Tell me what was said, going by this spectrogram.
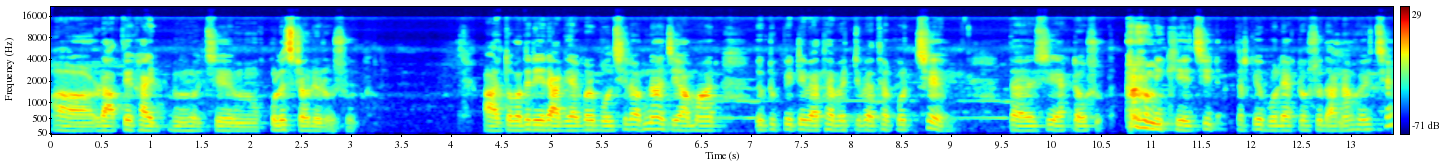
আর রাতে খাই হচ্ছে কোলেস্টেরলের ওষুধ। আর তোমাদের এর আগে একবার বলছিলাম না যে আমার একটু পেটে ব্যথা পেটে ব্যথা করছে, তা সে একটা ওষুধ আমি খেয়েছি, ডাক্তারকে বলে একটা ওষুধ আনা হয়েছে।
